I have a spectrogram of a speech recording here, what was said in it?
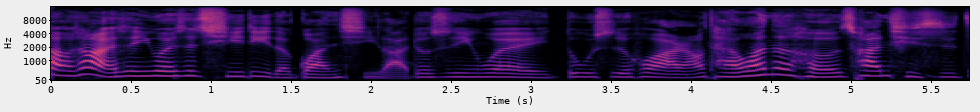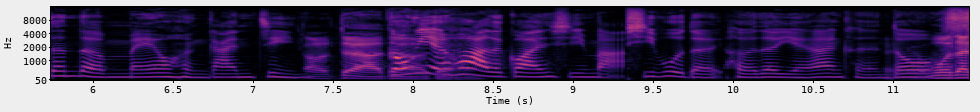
好像还是因为是七地的关系啦，就是因为都市化，然后台湾的河川其实真的没有很干净哦，对啊，工业化的关系嘛，西部的河的沿岸可能都我在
